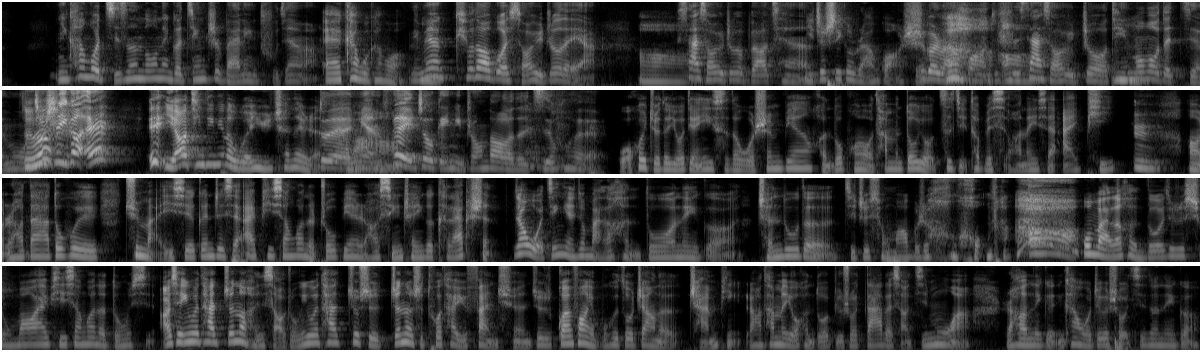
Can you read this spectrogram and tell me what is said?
你看过吉森东那个《精致白领图鉴》吗？哎，看过看过，里面 Q 到过小宇宙的呀，嗯、哦，下小宇宙的不要钱。你这是一个软广是个软 广，就是哦下小宇宙听某某的节目，嗯就是一个哎，哎，也要听听听的文娱圈内人，对，好好免。费就给你装到了的机会。我会觉得有点意思的，我身边很多朋友他们都有自己特别喜欢的一些 IP，嗯嗯，然后大家都会去买一些跟这些 IP 相关的周边，然后形成一个 collection。你知道我今年就买了很多那个成都的几只熊猫，不是很红吗？哦，我买了很多就是熊猫 IP 相关的东西，而且因为它真的很小众，因为它就是真的是脱胎于饭圈，就是官方也不会做这样的产品。然后他们有很多，比如说搭的小积木啊，然后那个你看我这个手机的那个。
